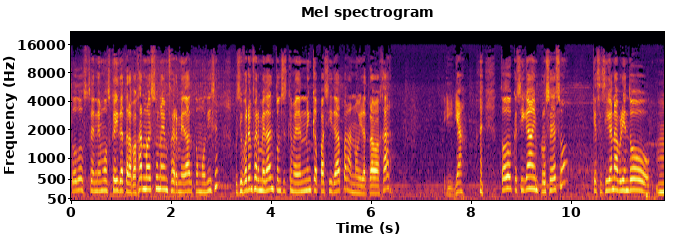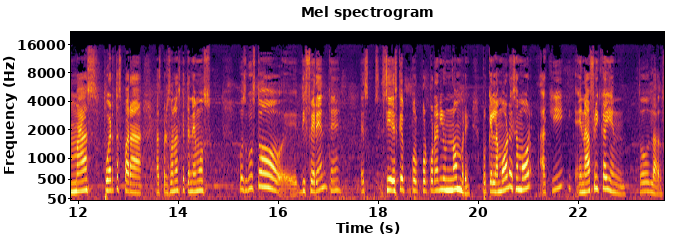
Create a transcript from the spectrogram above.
todos tenemos que ir a trabajar, no es una enfermedad como dicen, pues si fuera enfermedad entonces que me den una incapacidad para no ir a trabajar. Y ya. todo que siga en proceso, que se sigan abriendo más puertas para las personas que tenemos pues gusto eh, diferente. Es, sí, es que por, por ponerle un nombre, porque el amor es amor aquí, en África y en todos lados.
